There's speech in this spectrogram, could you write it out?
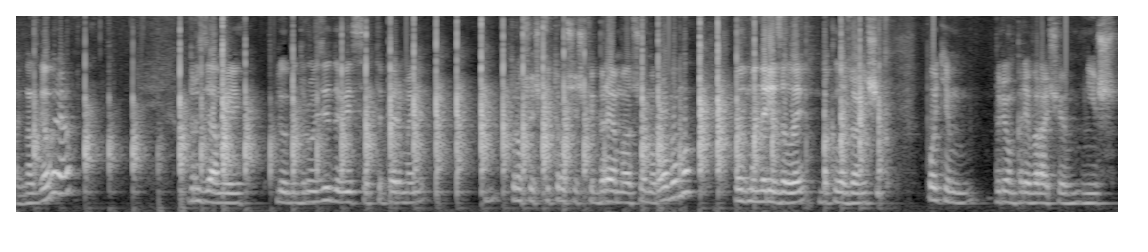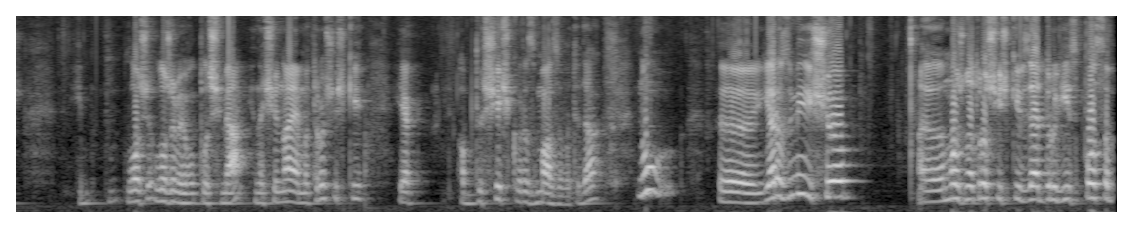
Так нас говорят. Друзі мої, любі друзі, дивіться, тепер ми трошечки-трошечки беремо, що ми робимо. От ми нарізали баклажанчик, потім беремо, переворачуємо ніж і ложимо його плашмя і починаємо трошечки як об розмазувати. Да? Ну, е, я розумію, що е, можна трошечки взяти другий спосіб,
